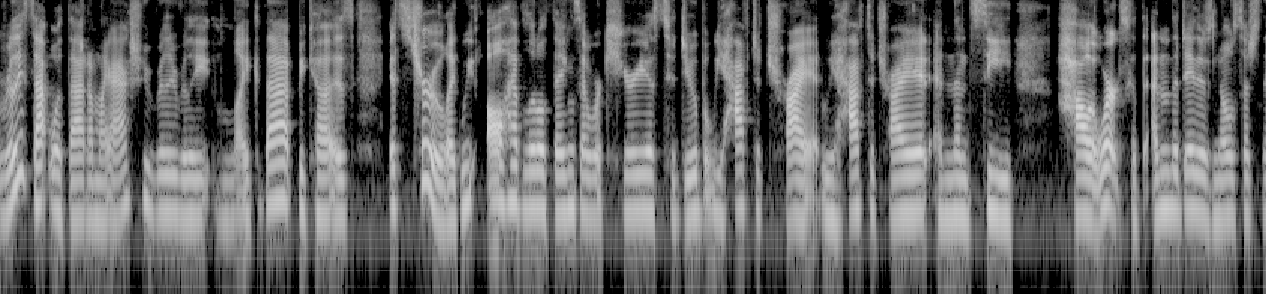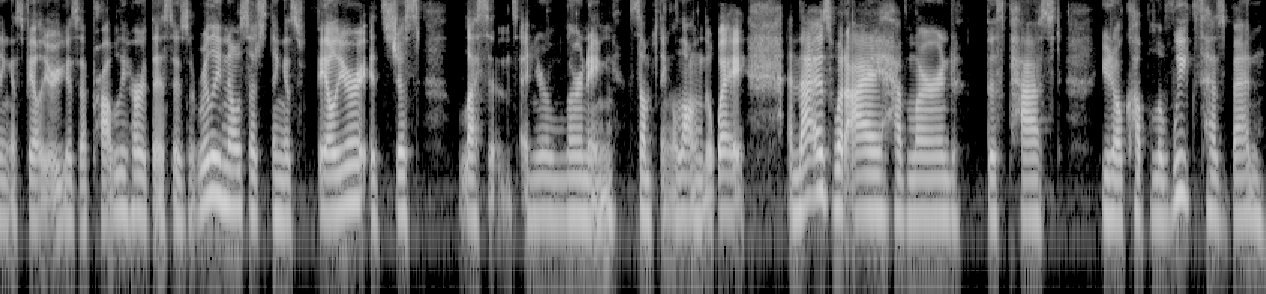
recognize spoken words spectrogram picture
really sat with that. I'm like, I actually really, really like that because it's true. Like, we all have little things that we're curious to do, but we have to try it. We have to try it and then see how it works. At the end of the day, there's no such thing as failure. You guys have probably heard this. There's really no such thing as failure. It's just lessons and you're learning something along the way. And that is what I have learned this past, you know, couple of weeks has been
